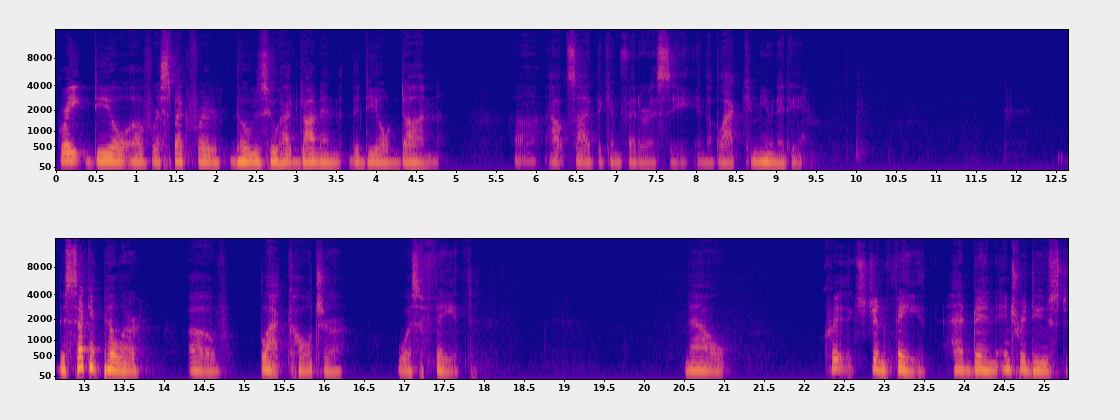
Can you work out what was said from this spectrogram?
great deal of respect for those who had gotten the deal done uh, outside the Confederacy in the black community. The second pillar of black culture was faith. Now, Christian faith had been introduced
